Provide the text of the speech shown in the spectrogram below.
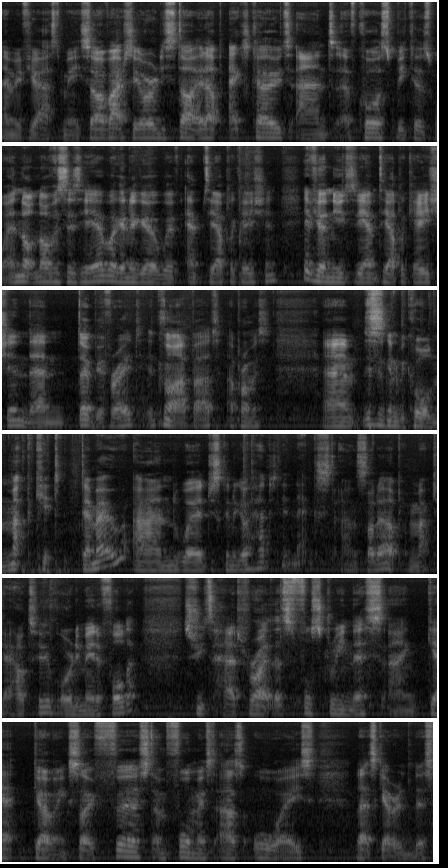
um, if you ask me. So I've actually already started up Xcode and of course because we're not novices here we're going to go with empty application. If you're new to the empty application then don't be afraid, it's not that bad, I promise. Um, this is going to be called MapKit Demo and we're just going to go ahead and hit next and start up. MapKit How To, I've already made a folder. Streets ahead. Right, let's full screen this and get going. So first and foremost as always Let's get rid of this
